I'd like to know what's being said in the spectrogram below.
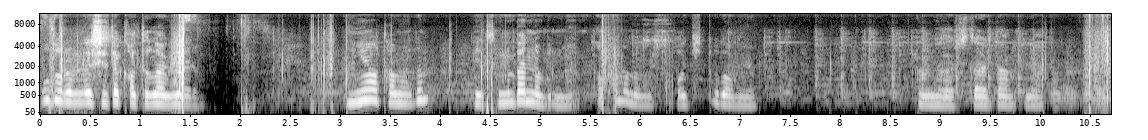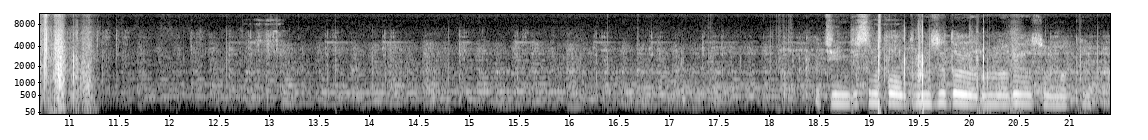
Bu durumda size katılabilirim. Niye atamadım? Hepsini ben de bilmiyorum. Atamadım işte vakit bulamıyorum. Derslerden filan. Kaçıncı sınıf olduğunuzu da yorumlara yazın bakın.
